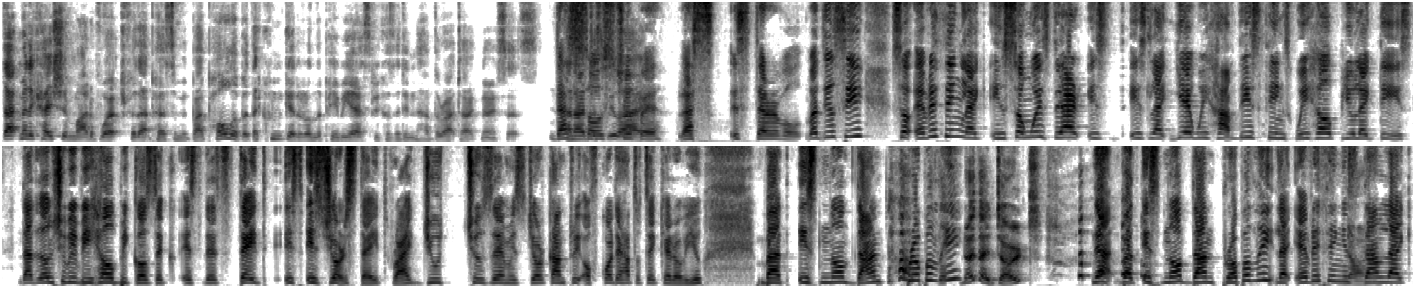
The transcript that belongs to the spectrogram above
That medication might have worked for that person with bipolar, but they couldn't get it on the PBS because they didn't have the right diagnosis. That's so stupid. like- That's it's terrible. But you see, so everything like in some ways there is is like yeah, we have these things, we help you like this. That don't should be helped because the is the state is is your state, right? You choose them, it's your country. Of course, they have to take care of you, but it's not done properly. No, they don't. yeah, but it's not done properly. Like everything is No. done like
